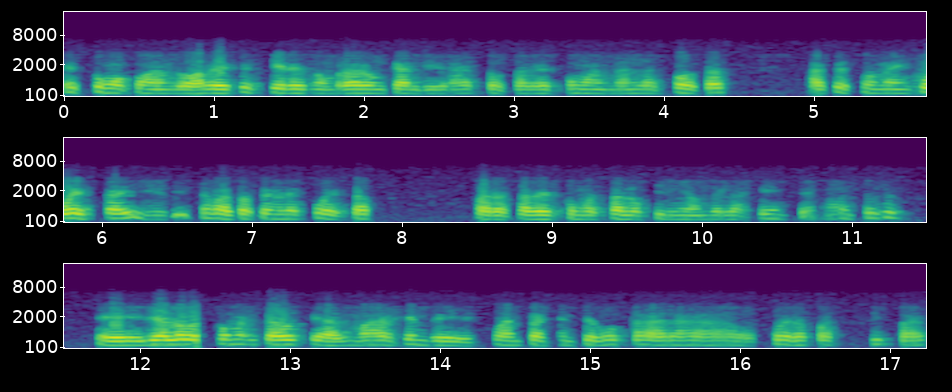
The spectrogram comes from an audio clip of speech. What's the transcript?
Es como cuando a veces quieres nombrar un candidato, saber cómo andan las cosas, haces una encuesta y, te vas a hacer la encuesta para saber cómo está la opinión de la gente, ¿no? Entonces, eh, ya lo he comentado que al margen de cuánta gente votara o fuera a participar,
